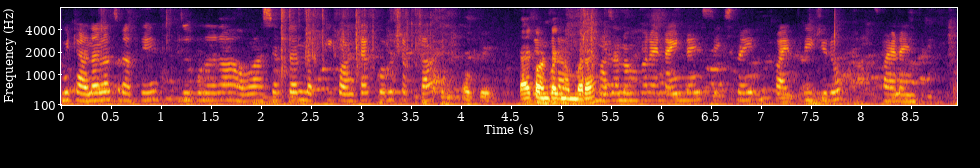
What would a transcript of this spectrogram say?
मी ठाण्यालाच राहते. जर कोणाला हवा असेल तर नक्की कॉन्टॅक्ट करू शकता. ओके काय कॉन्टॅक्ट नंबर आहे? माझा नंबर आहे nine nine six nine five three zero five nine three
